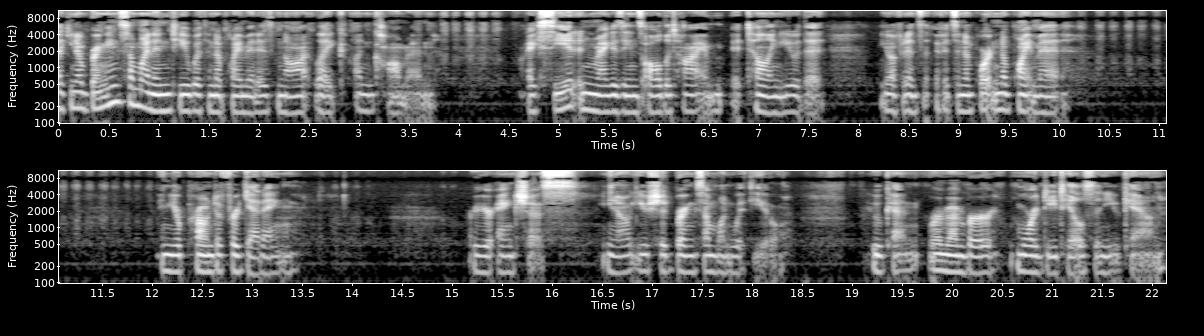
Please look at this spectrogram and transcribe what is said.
Like, you know, bringing someone into you with an appointment is not like uncommon. I see it in magazines all the time, it telling you that you know, if it's, if it's an important appointment and you're prone to forgetting or you're anxious, you know, you should bring someone with you who can remember more details than you can.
